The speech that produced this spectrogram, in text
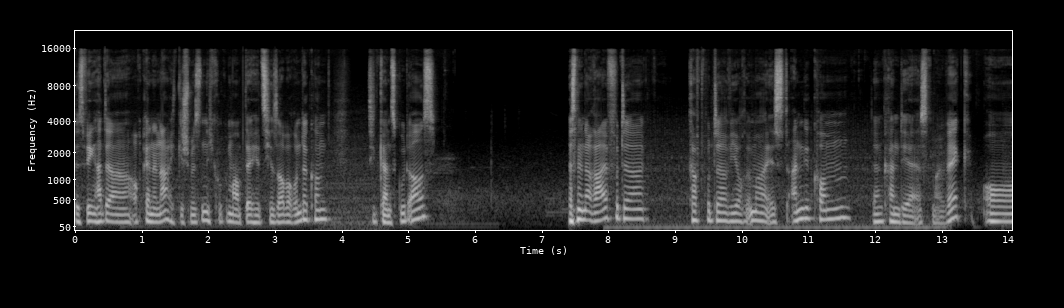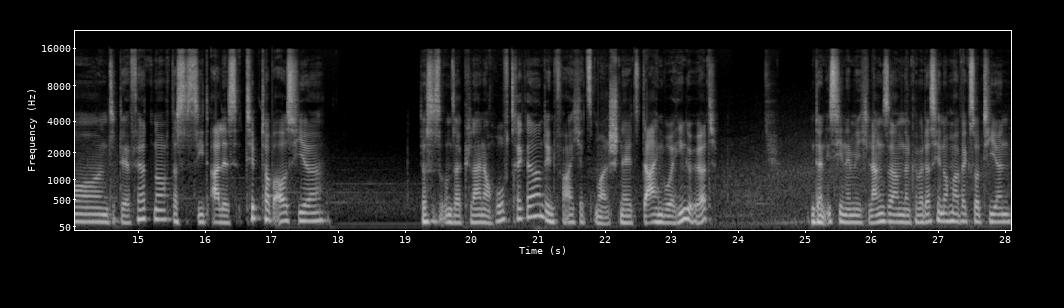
Deswegen hat er auch keine Nachricht geschmissen. Ich gucke mal, ob der jetzt hier sauber runterkommt. Sieht ganz gut aus. Das Mineralfutter, Kraftfutter, wie auch immer, ist angekommen. Dann kann der erstmal weg. Und der fährt noch. Das sieht alles tiptop aus hier. Das ist unser kleiner Hoftrecker. Den fahre ich jetzt mal schnell dahin, wo er hingehört. Und dann ist hier nämlich langsam, dann können wir das hier nochmal wegsortieren.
